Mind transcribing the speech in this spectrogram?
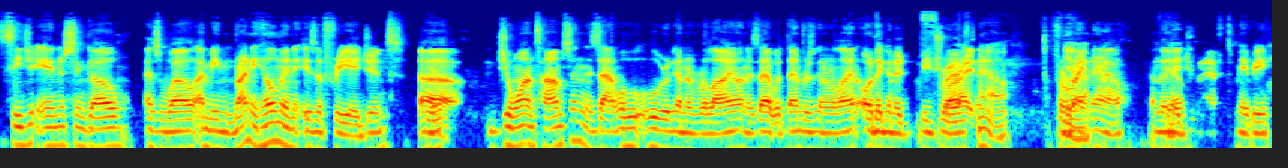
CJ Anderson go as well. I mean, Ronnie Hillman is a free agent. Uh, Juwan Thompson, is that who, who we're going to rely on? Is that what Denver's going to rely on? Or are they're going to be For right now. for Yeah. right now, and then they draft maybe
